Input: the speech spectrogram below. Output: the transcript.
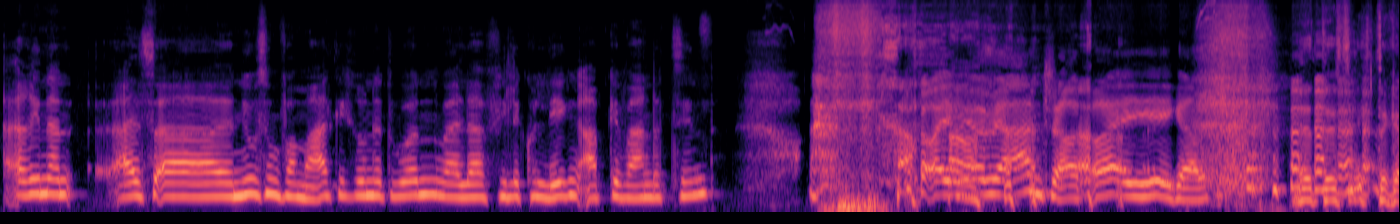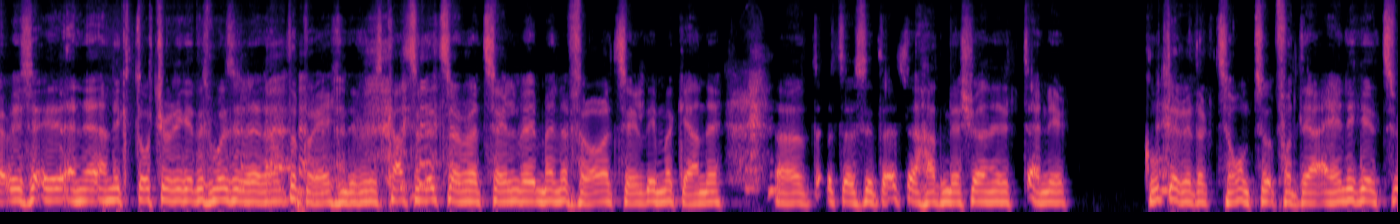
erinnern, als äh, News und Format gegründet wurden, weil da viele Kollegen abgewandert sind. ich habe mir anschaut. Oh je, egal. Ja, das, ist eine Anekdote, das muss ich leider unterbrechen. Das kannst du nicht selber erzählen, weil meine Frau erzählt immer gerne, äh, dass, da hatten wir schon eine, eine gute Redaktion, von der einige zu,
